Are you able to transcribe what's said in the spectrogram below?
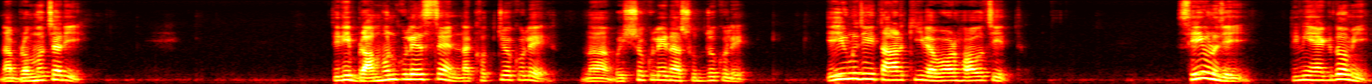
না ব্রহ্মচারী? তিনি ব্রাহ্মণ কুলে এসছেন না ক্ষত্রিয় কুলে? না বৈশ্যকুলে না শূদ্রকুলে এই অনুযায়ী তার কি ব্যবহার হওয়া উচিত? সেই অনুযায়ী তিনি একদমই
